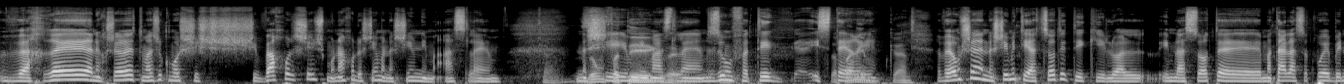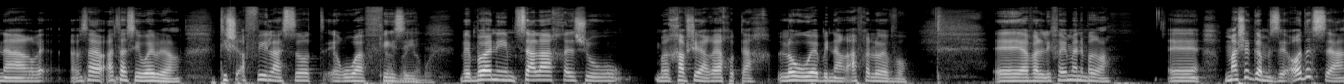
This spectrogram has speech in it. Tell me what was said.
ואחרי, אני חושבת, משהו כמו שבעה חודשים, שמונה חודשים, אנשים נמאס להם. כן. נשים פתיג נמאס ו- להם, זום פתיג היסטרי. לפנים, כן. והיום שנשים מתייעצות איתי, כאילו, על אם לעשות, אה, מתי לעשות וובינר, אל תעשי וובינר, תשאפי לעשות אירוע פיזי. לגמרי. ובואי אני אמצא לך איזשהו מרחב שיארח אותך, לא וובינר, אף אחד לא יבוא. אה, אבל לפעמים אין ברירה. אה, מה שגם זה עוד עשה,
